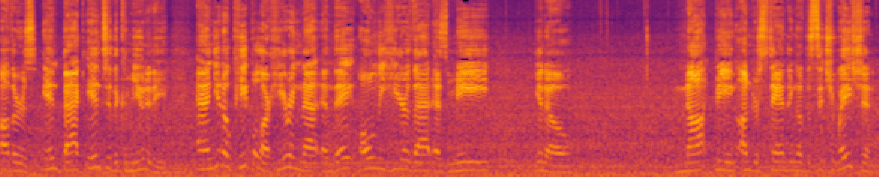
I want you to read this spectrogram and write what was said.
others in back into the community. And you know, people are hearing that and they only hear that as me, you know, not being understanding of the situation.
